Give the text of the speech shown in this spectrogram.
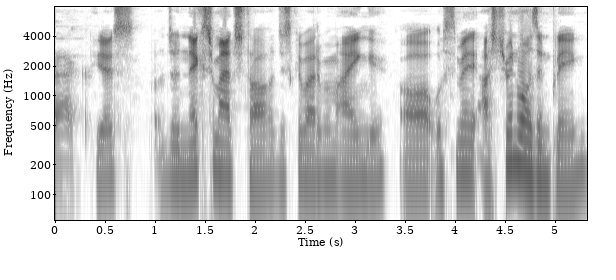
back. Yes. जो नेक्स्ट मैच था जिसके बारे में हम आएँगे उसमें अश्विन वाज इन प्लेइंग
